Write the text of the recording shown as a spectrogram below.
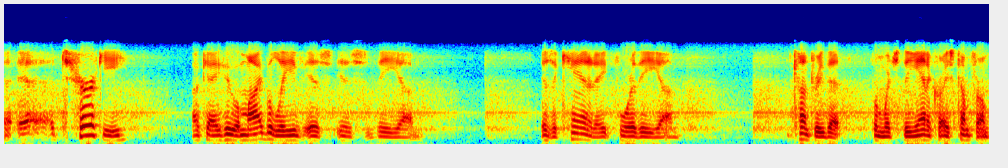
Uh, uh, Turkey, okay, who I believe is is the um, is a candidate for the um, country that from which the Antichrist come from.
